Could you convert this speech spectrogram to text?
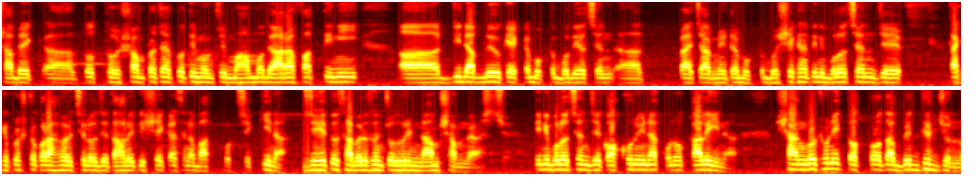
সাবেক তথ্য সম্প্রচার প্রতিমন্ত্রী মোহাম্মদ আরাফাত, তিনি ডিডাব্লিউ কে একটা বক্তব্য দিয়েছেন প্রায় চার মিনিটের বক্তব্য। সেখানে তিনি বলেছেন যে তাকে প্রশ্ন করা হয়েছিল যে তাহলে কি শেখ হাসিনা বাদ পড়ছে কিনা? যেহেতু সাবের হোসেন চৌধুরীর নাম সামনে আসছে। তিনি বলেছেন যে কখনোই না, কোনো কালেই না। সাংগঠনিক তৎপরতা বৃদ্ধির জন্য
